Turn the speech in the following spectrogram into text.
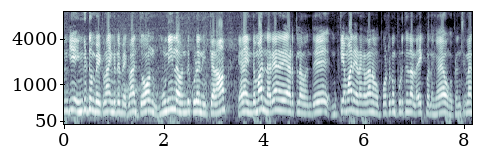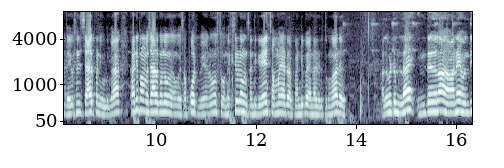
இங்கே இங்கிட்டும் போய்க்கலாம் இங்கிட்டும் போய்க்கலாம். ஜோன் முனியில் வந்து கூட நிற்கலாம் ஏன்னா இந்த மாதிரி நிறைய நிறைய இடத்துல வந்து முக்கியமான இடங்கள்லாம் நம்ம போட்டுக்கோம் பிடிச்சிருந்தா லைக் பண்ணுங்கள் உங்கள் ஃப்ரெண்ட்ஸுக்கெல்லாம் தயவு செஞ்சு ஷேர் பண்ணி விடுங்க. கண்டிப்பாக நம்ம சேனலுக்கு வந்து உங்கள் சப்போர்ட் வேணும். ஸோ நெக்ஸ்ட் வீடியோ உங்களுக்கு சந்திக்கிறேன். சம்மர் ஏர்ட்ராப் கண்டிப்பாக என்னால் எடுத்துக்கோங்க. அது அது மட்டும் இல்லை இந்த இதெல்லாம் நானே வந்து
